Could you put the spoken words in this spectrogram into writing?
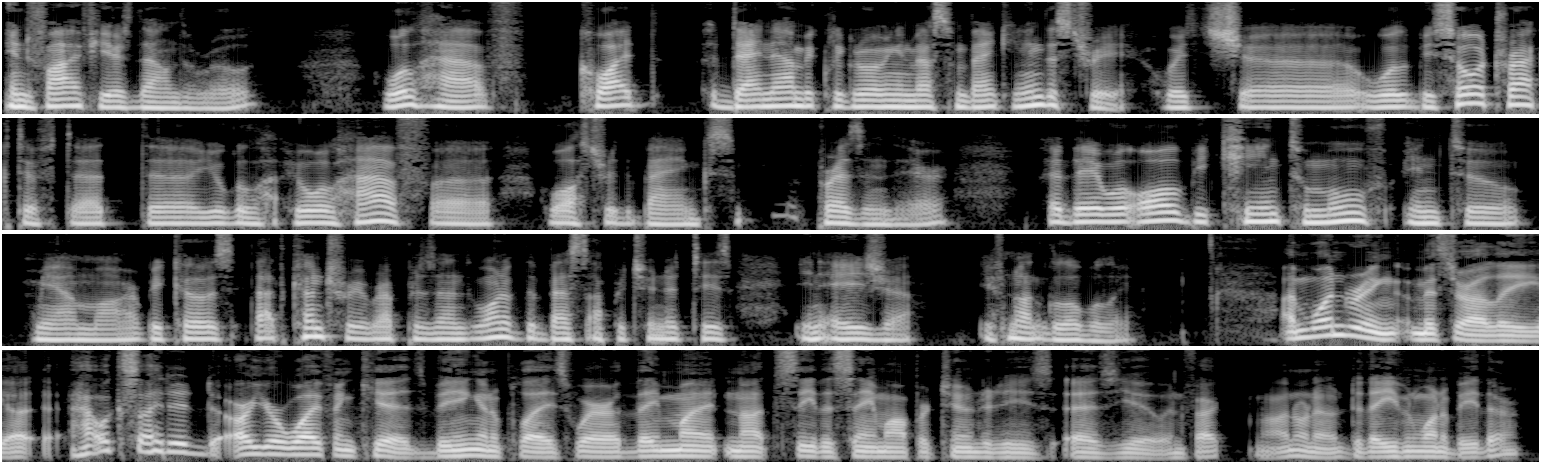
in five years down the road, will have quite dynamically growing investment banking industry, which uh, will be so attractive that uh, you will you will have uh, Wall Street banks present there. Uh, they will all be keen to move into Myanmar because that country represents one of the best opportunities in Asia, if not globally. I'm wondering, Mr. Ali, uh, how excited are your wife and kids being in a place where they might not see the same opportunities as you? In fact, I don't know, do they even want to be there?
